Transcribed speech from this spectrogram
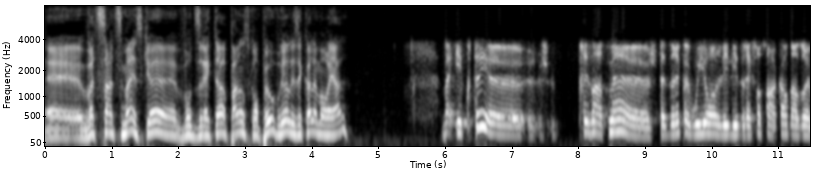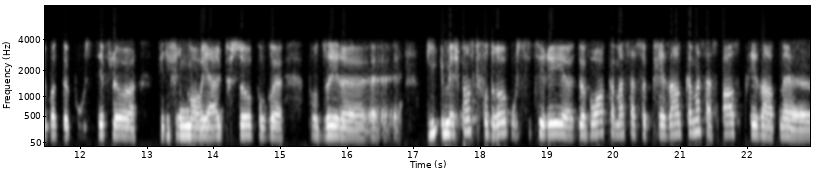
Euh, votre sentiment, est-ce que vos directeurs pensent qu'on peut ouvrir les écoles à Montréal? Ben, écoutez, euh, présentement, euh, je te dirais que oui, les, directions sont encore dans un mode de positif, là, périphérie de Montréal, tout ça, pour, euh, pour dire. Euh, mais je pense qu'il faudra aussi tirer de voir comment ça se présente, comment ça se passe présentement, M.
